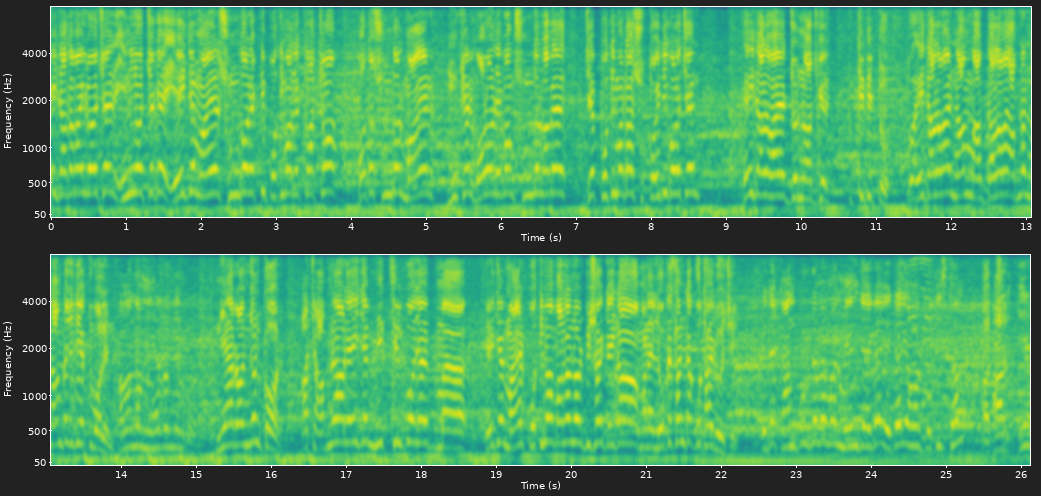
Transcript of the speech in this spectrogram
এই দাদাভাই রয়েছেন, ইনি হচ্ছে কি, এই যে মায়ের সুন্দর একটি প্রতিমা দেখতে পাচ্ছ, কত সুন্দর মায়ের মুখের গড়ন এবং সুন্দরভাবে যে প্রতিমাটা তৈরি করেছেন, এই দাদাভাইয়ের জন্য আজকের কৃতিত্ব। তো এই দাদাভাইয়ের নাম দাদাভাই আপনার নামটা যদি একটু বলেন। আমার নাম নিহার রঞ্জন কর। নিহার রঞ্জন কর। আচ্ছা আপনার এই যে মৃৎশিল্প যে এই যে মায়ের প্রতিমা বানানোর বিষয়টা এটা মানে লোকেশনটা কোথায় রয়েছে? এটা কানপুর গ্রামে আমার মেন জায়গায় এটাই আমার প্রতিষ্ঠান। আচ্ছা। আর এর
